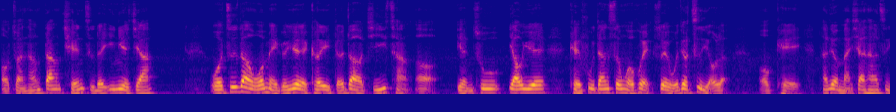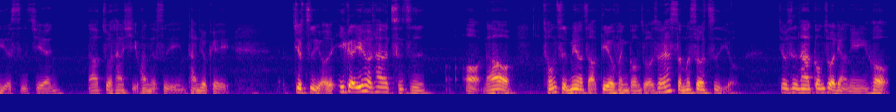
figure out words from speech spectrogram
哦，转行当全职的音乐家。我知道我每个月可以得到几场哦演出邀约，可以负担生活费，所以我就自由了。OK，他就买下他自己的时间，然后做他喜欢的事情，他就可以就自由了。一个月后，他就辞职哦，然后从此没有找第二份工作。所以他什么时候自由？就是他工作两年以后，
